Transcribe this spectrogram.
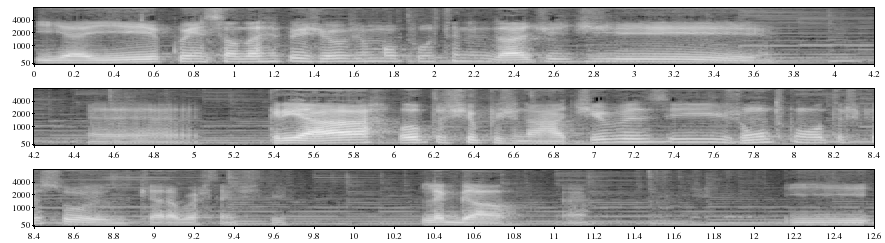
E aí, conhecendo a RPG, eu vi uma oportunidade de é, criar outros tipos de narrativas e junto com outras pessoas, o que era bastante legal. Né? E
